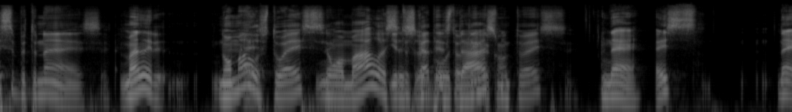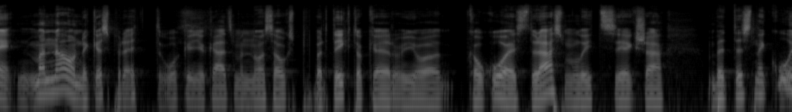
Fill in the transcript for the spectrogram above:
esi, bet tu neesi. man ir No malas tu esi. no malas, ja tu es skaties to esmu. un tu esi. Nē, es. Nē, man nav nekas pret to, ka ja kāds man nosauks par tiktokeru, jo kaut ko es tur esmu licis iekšā, bet es neko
